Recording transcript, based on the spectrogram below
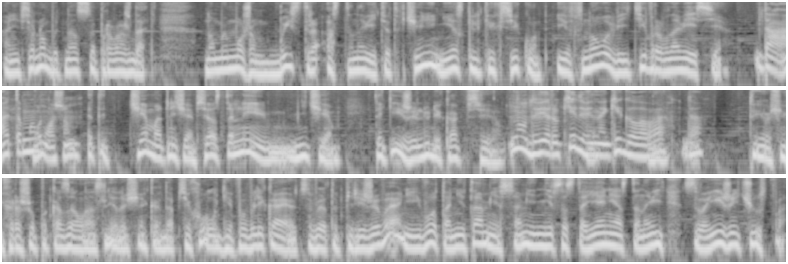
Они все равно будут нас сопровождать но мы можем быстро остановить это в течение нескольких секунд и снова войти в равновесие. Да, это мы вот можем. Это чем отличаем? Все остальные ничем. Такие же люди, как все. Ну, две руки, две ноги, голова, да. да. Ты очень хорошо показала следующее, когда психологи вовлекаются в это переживание, и вот они там и сами не в состоянии остановить свои же чувства.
